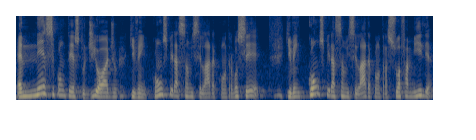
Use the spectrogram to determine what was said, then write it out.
É nesse contexto de ódio que vem conspiração e cilada contra você, que vem conspiração e cilada contra a sua família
